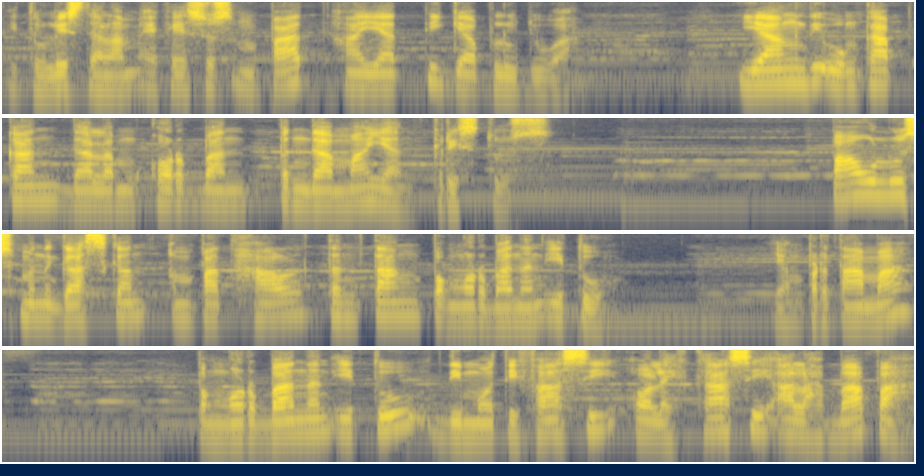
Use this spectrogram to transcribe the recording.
Ditulis dalam Efesus 4 ayat 32 yang diungkapkan dalam korban pendamaian Kristus. Paulus menegaskan empat hal tentang pengorbanan itu. Yang pertama, Pengorbanan itu dimotivasi oleh kasih Allah Bapa.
